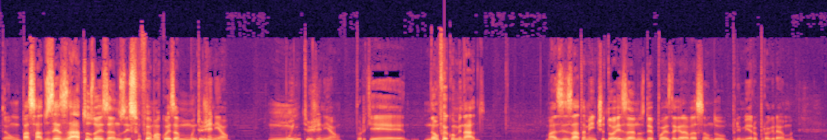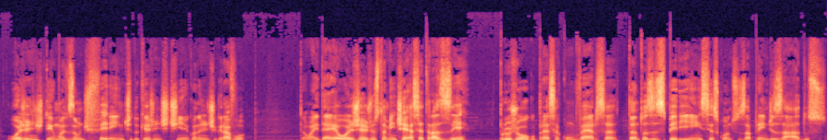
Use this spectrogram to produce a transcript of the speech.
Então, passados exatos dois anos, isso foi uma coisa muito genial. Muito genial. Porque não foi combinado, mas exatamente dois anos depois da gravação do primeiro programa, hoje a gente tem uma visão diferente do que a gente tinha quando a gente gravou. Então a ideia hoje é justamente essa, é trazer para o jogo, para essa conversa, tanto as experiências quanto os aprendizados,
